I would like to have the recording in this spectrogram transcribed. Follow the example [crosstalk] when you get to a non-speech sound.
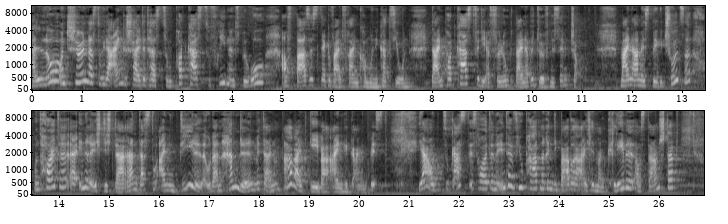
Hallo und schön, dass du wieder eingeschaltet hast zum Podcast Zufrieden ins Büro auf Basis der gewaltfreien Kommunikation. Dein Podcast für die Erfüllung deiner Bedürfnisse im Job. Mein Name ist Birgit Schulze und heute erinnere ich dich daran, dass du einen Deal oder einen Handel mit deinem Arbeitgeber eingegangen bist. Ja, und zu Gast ist heute eine Interviewpartnerin, die Barbara Eichelmann-Klebel aus Darmstadt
